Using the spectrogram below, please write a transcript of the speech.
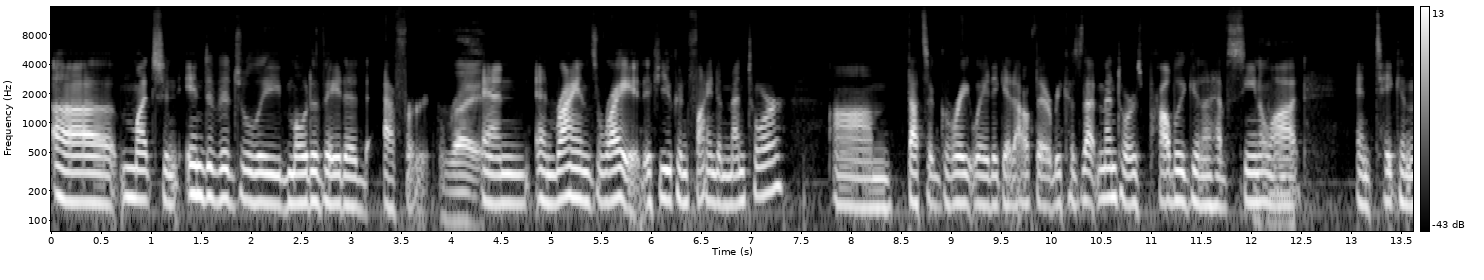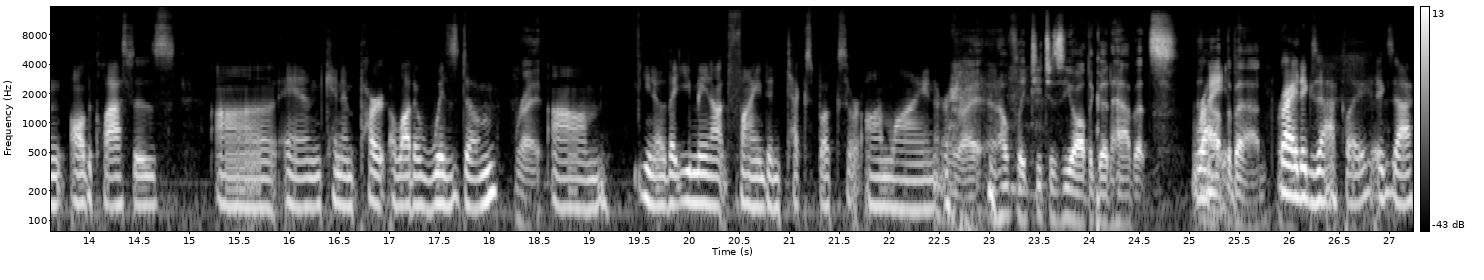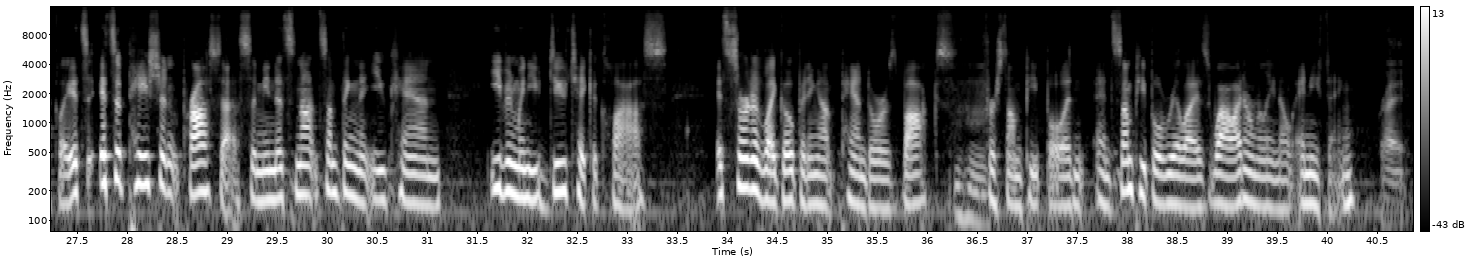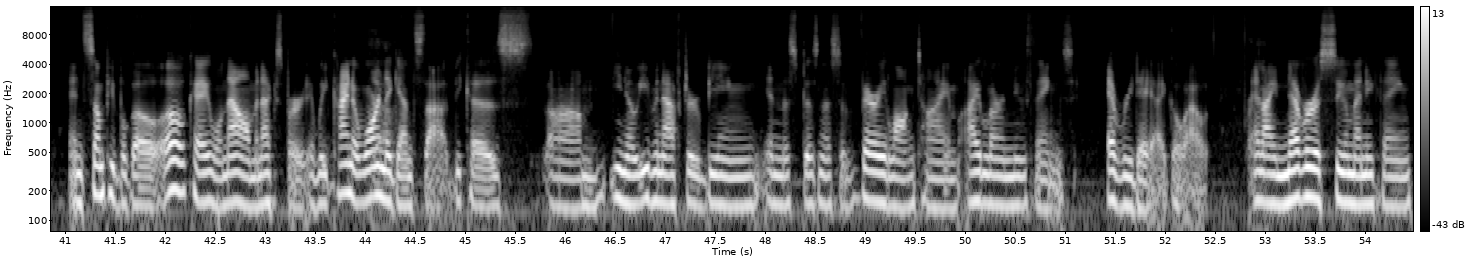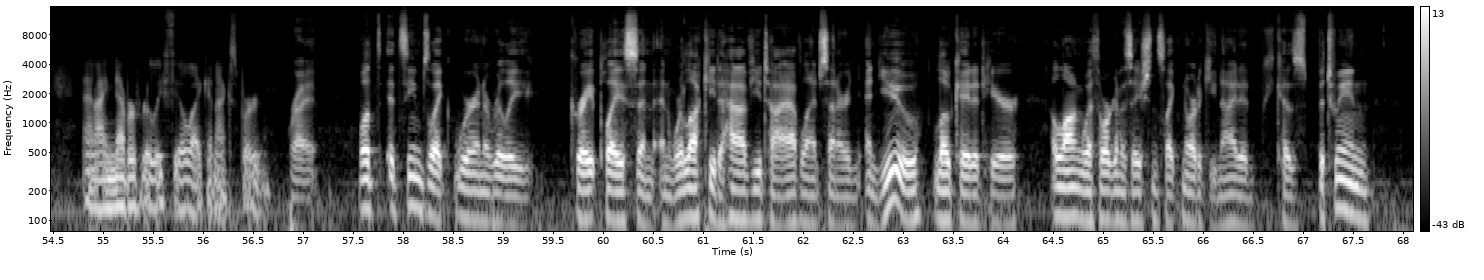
uh, much an individually motivated effort. right. And and Ryan's right. If you can find a mentor, um, that's a great way to get out there because that mentor is probably going to have seen a lot and taken all the classes uh, and can impart a lot of wisdom. right. Um, you know that you may not find in textbooks or online or right. And hopefully teaches you all the good habits, and not Right. the bad. Right, exactly, exactly. It's it's a patient process. I mean, it's not something that you can, even when you do take a class, it's sort of like opening up Pandora's box for some people, and and some people realize, wow, I don't really know anything, Right. and some people go, oh, okay, well now I'm an expert, and we kind of warn Yeah. against that because, um, you know, even after being in this business a very long time, I learn new things every day I go out, and I never assume anything, and I never really feel like an expert. Right. Well, it, it seems like we're in a really great place, and, and we're lucky to have Utah Avalanche Center and, and you located here, along with organizations like Nordic United, because between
